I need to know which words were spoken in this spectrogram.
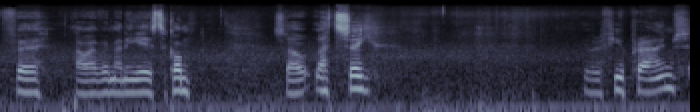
for however many years to come. So let's see. There are a few primes.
